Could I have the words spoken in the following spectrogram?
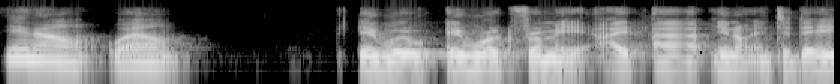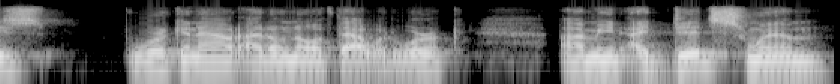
You know, well, it would it worked for me. I uh, you know, in today's working out, I don't know if that would work. I mean, I did swim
